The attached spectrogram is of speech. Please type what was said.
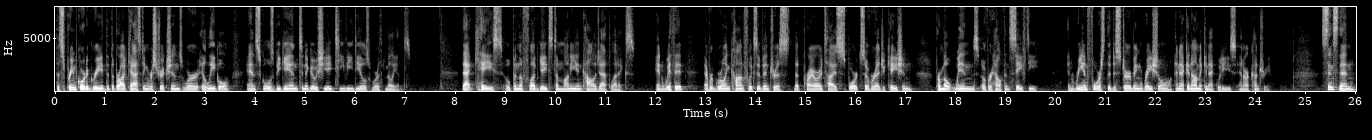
The Supreme Court agreed that the broadcasting restrictions were illegal, and schools began to negotiate TV deals worth millions. That case opened the floodgates to money in college athletics, and with it, ever growing conflicts of interest that prioritize sports over education, promote wins over health and safety, and reinforce the disturbing racial and economic inequities in our country. Since then,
